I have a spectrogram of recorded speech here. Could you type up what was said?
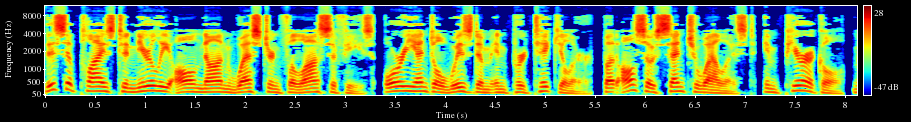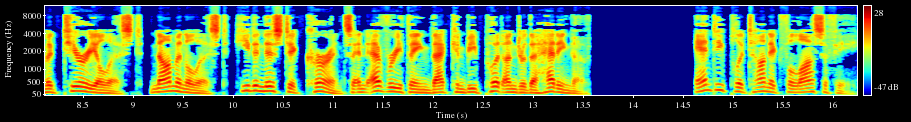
This applies to nearly all non-Western philosophies, Oriental wisdom in particular, but also sensualist, empirical, materialist, nominalist, hedonistic currents and everything that can be put under the heading of anti-Platonic philosophy.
